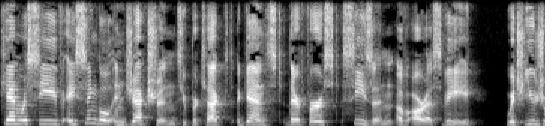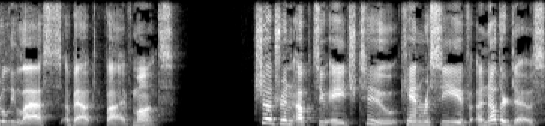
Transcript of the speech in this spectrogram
can receive a single injection to protect against their first season of RSV, which usually lasts about five months. Children up to age 2 can receive another dose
